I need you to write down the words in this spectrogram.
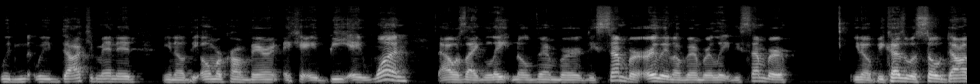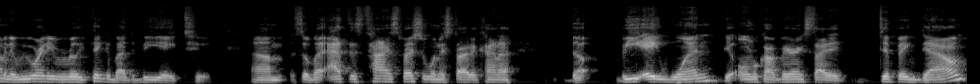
we we documented, you know, the Omicron variant, aka BA1, that was like late November, December, early November, late December. You know, because it was so dominant, we weren't even really thinking about the BA2. Um, so, but at this time, especially when it started kind of the BA1, the Omicron variant started dipping down,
